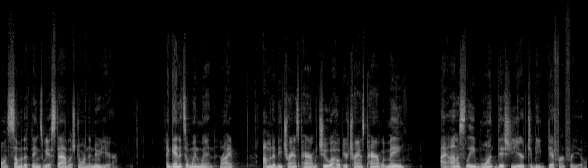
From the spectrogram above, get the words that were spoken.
on some of the things we established during the new year. Again, it's a win win, right? I'm going to be transparent with you. I hope you're transparent with me. I honestly want this year to be different for you.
